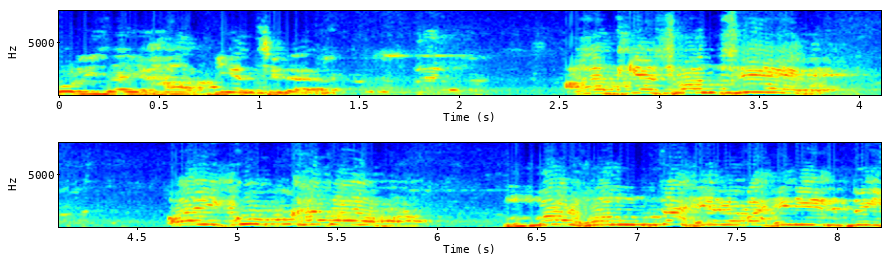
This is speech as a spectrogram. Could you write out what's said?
কলিজায় হাত দিয়েছিলেন। আজকে শুনছি ওই কুখ্যাত মরহুম তাহির বাহিনীর দুই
